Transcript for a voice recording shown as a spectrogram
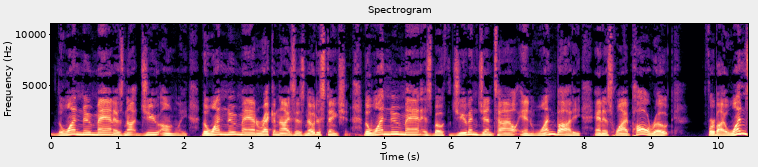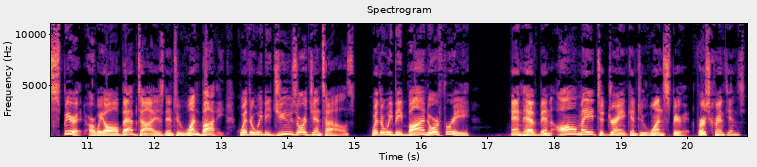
The one new man is not Jew only. The one new man recognizes no distinction. The one new man is both Jew and Gentile in one body, and is why Paul wrote, For by one Spirit are we all baptized into one body, whether we be Jews or Gentiles, whether we be bond or free, and have been all made to drink into one Spirit. 1 Corinthians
